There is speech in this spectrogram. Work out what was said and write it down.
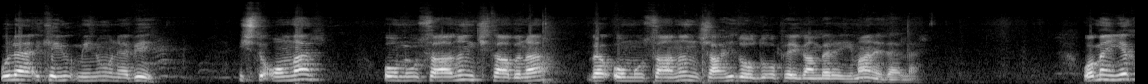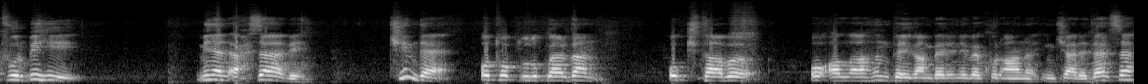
Ulaike yu'minune bih. İşte onlar o Musa'nın kitabına ve o Musa'nın şahit olduğu o peygambere iman ederler. وَمَنْ يَكْفُرْ bihi minel ahzabi kim de o topluluklardan o kitabı o Allah'ın peygamberini ve Kur'an'ı inkar ederse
